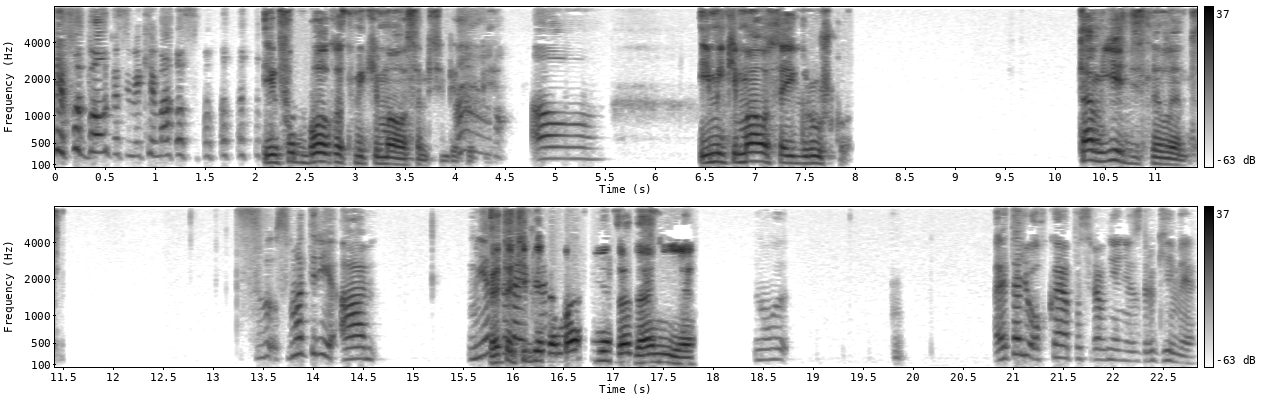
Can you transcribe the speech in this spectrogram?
И футболку с Микки Маусом. И футболку с Микки Маусом себе купи. Oh. И Микки Мауса игрушку. Там есть Диснейленд. Смотри, а мне Это сказали, тебе домашнее задание. Ну, это легкое по сравнению с другими.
